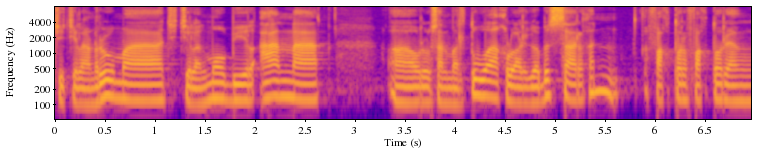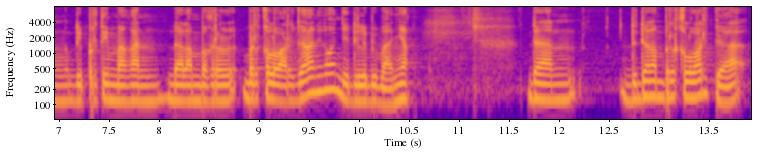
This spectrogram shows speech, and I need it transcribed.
Cicilan rumah cicilan mobil anak uh, urusan mertua keluarga besar kan faktor-faktor yang dipertimbangkan dalam ber, berkeluarga itu kan jadi lebih banyak. Dan di dalam berkeluarga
